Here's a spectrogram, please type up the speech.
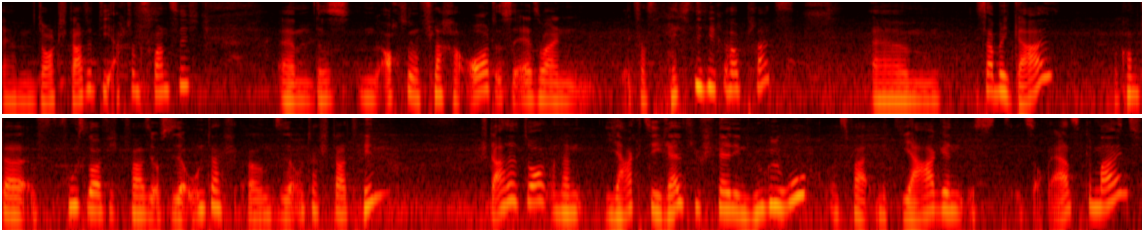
Ähm, dort startet die 28. Ähm, das ist auch so ein flacher Ort, ist eher so ein etwas hässlicherer Platz. Ähm, ist aber egal. Man kommt da fußläufig quasi aus dieser, Unter äh, dieser Unterstadt hin, startet dort und dann jagt sie relativ schnell den Hügel hoch. Und zwar mit Jagen ist, ist auch ernst gemeint.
